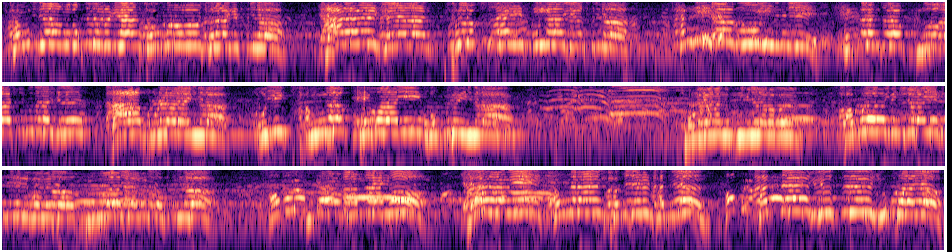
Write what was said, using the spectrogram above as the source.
정치적 목적을 위한 도구로 전락했습니다. 야당을 겨냥한 표적 수사의 무기가 되었습니다. 합리적 의혹이 있는지 객관적 근거가 충분한지는 나 몰라라입니다. 오직 정적 재건안이 목표입니다. 존경하는 국민 여러분, 더불어민주당의 행태를 보면서 분노하지 않을 수 없습니다. 국정감사에서 야당의 정당한 견제를 받으면 가짜 뉴스 유포하며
